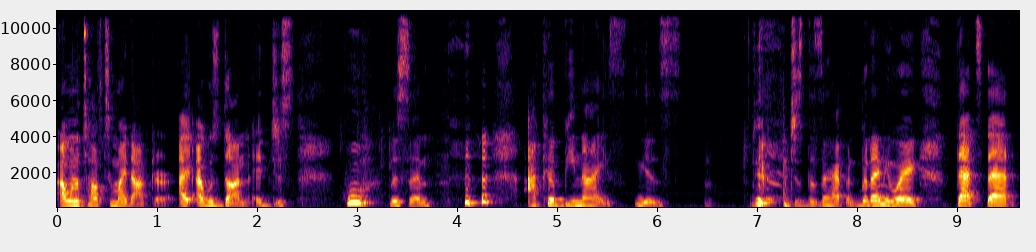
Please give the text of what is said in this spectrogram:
I want to talk to my doctor. I I was done. It just whew, listen. I could be nice. Yes. it just doesn't happen. But anyway, that's that.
